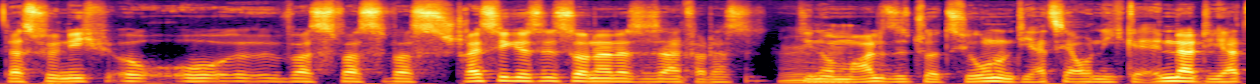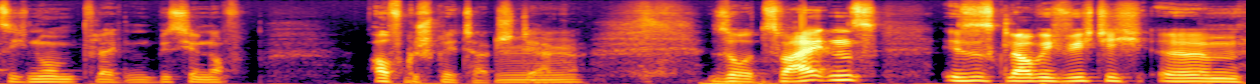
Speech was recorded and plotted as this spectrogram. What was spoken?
das für nicht oh, oh, was, was, was Stressiges ist, sondern das ist einfach das, die normale Situation und die hat sich auch nicht geändert, die hat sich nur vielleicht ein bisschen noch aufgesplittert stärker. So, zweitens ist es, glaube ich, wichtig, ähm,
